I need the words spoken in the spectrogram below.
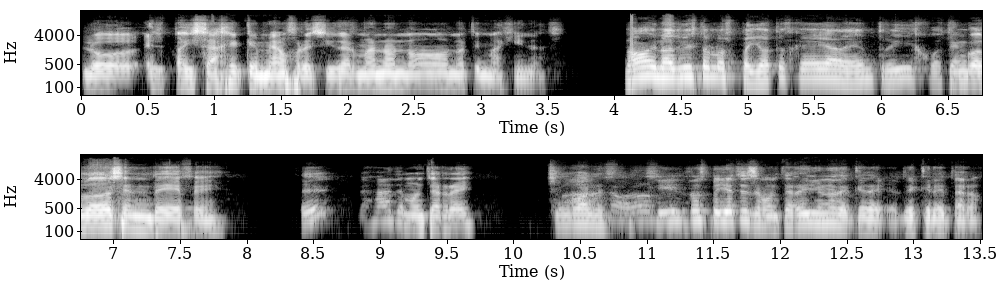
Lo, el paisaje que me ha ofrecido, hermano, no, no te imaginas. No, y no has visto los peyotes que hay adentro, hijo. Tengo dos en DF. ¿Sí? Ajá, de Monterrey. Chingones. Sí, dos peyotes de Monterrey y uno de, Querétaro.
